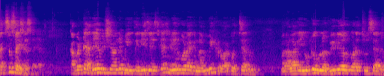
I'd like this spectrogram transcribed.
సక్సెస్ అయ్యారు. కాబట్టి అదే విషయాన్ని మీకు తెలియజేస్తే మీరు కూడా ఇక్కడ నమ్మి ఇక్కడ వరకు వచ్చారు. మరి అలాగే యూట్యూబ్లో వీడియోలు కూడా చూశారు.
